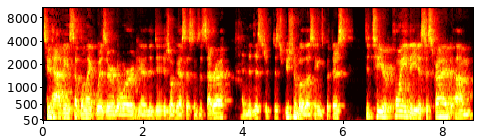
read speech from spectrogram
to having something like WISAARD or you know, the digital guest systems, et cetera, and the dist- distribution of all those things. But there's to, to your point that you just described. Um,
